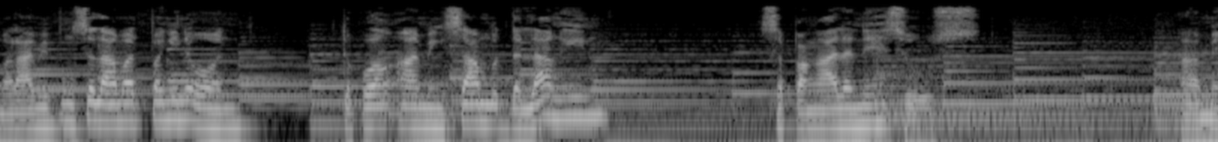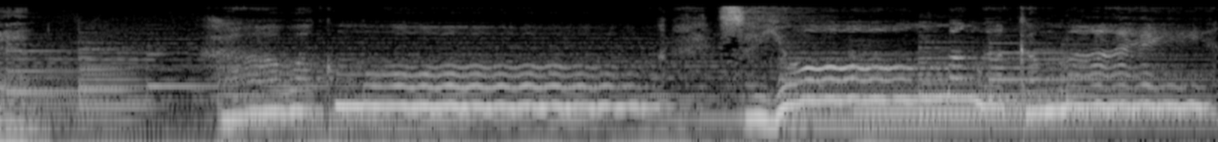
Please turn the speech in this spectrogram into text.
Marami pong salamat, Panginoon. Ito po ang aming samot dalangin sa pangalan ni Jesus. Amen. Hawak mo sa iyong mga kamay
